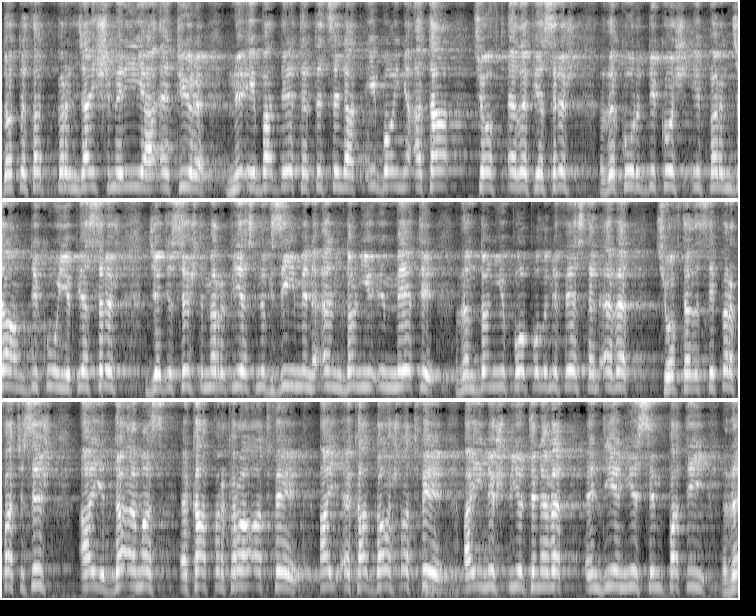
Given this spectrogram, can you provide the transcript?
do të thotë përngjajshmëria e tyre në ibadetet të cilat i bojnë ata, qoftë edhe pjesërisht, dhe kur dikush i përngjan dikuj pjesërisht, gjegjësisht merr pjesë në gëzimin e ndonjë ymmeti dhe ndonjë populli në festën e vet, qoftë edhe sipërfaqësisht, Ai domosdo e ka përkrah atë fe, ai e ka dashtë atë fe, ai në shpirtin e vet e ndjen një simpati dhe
